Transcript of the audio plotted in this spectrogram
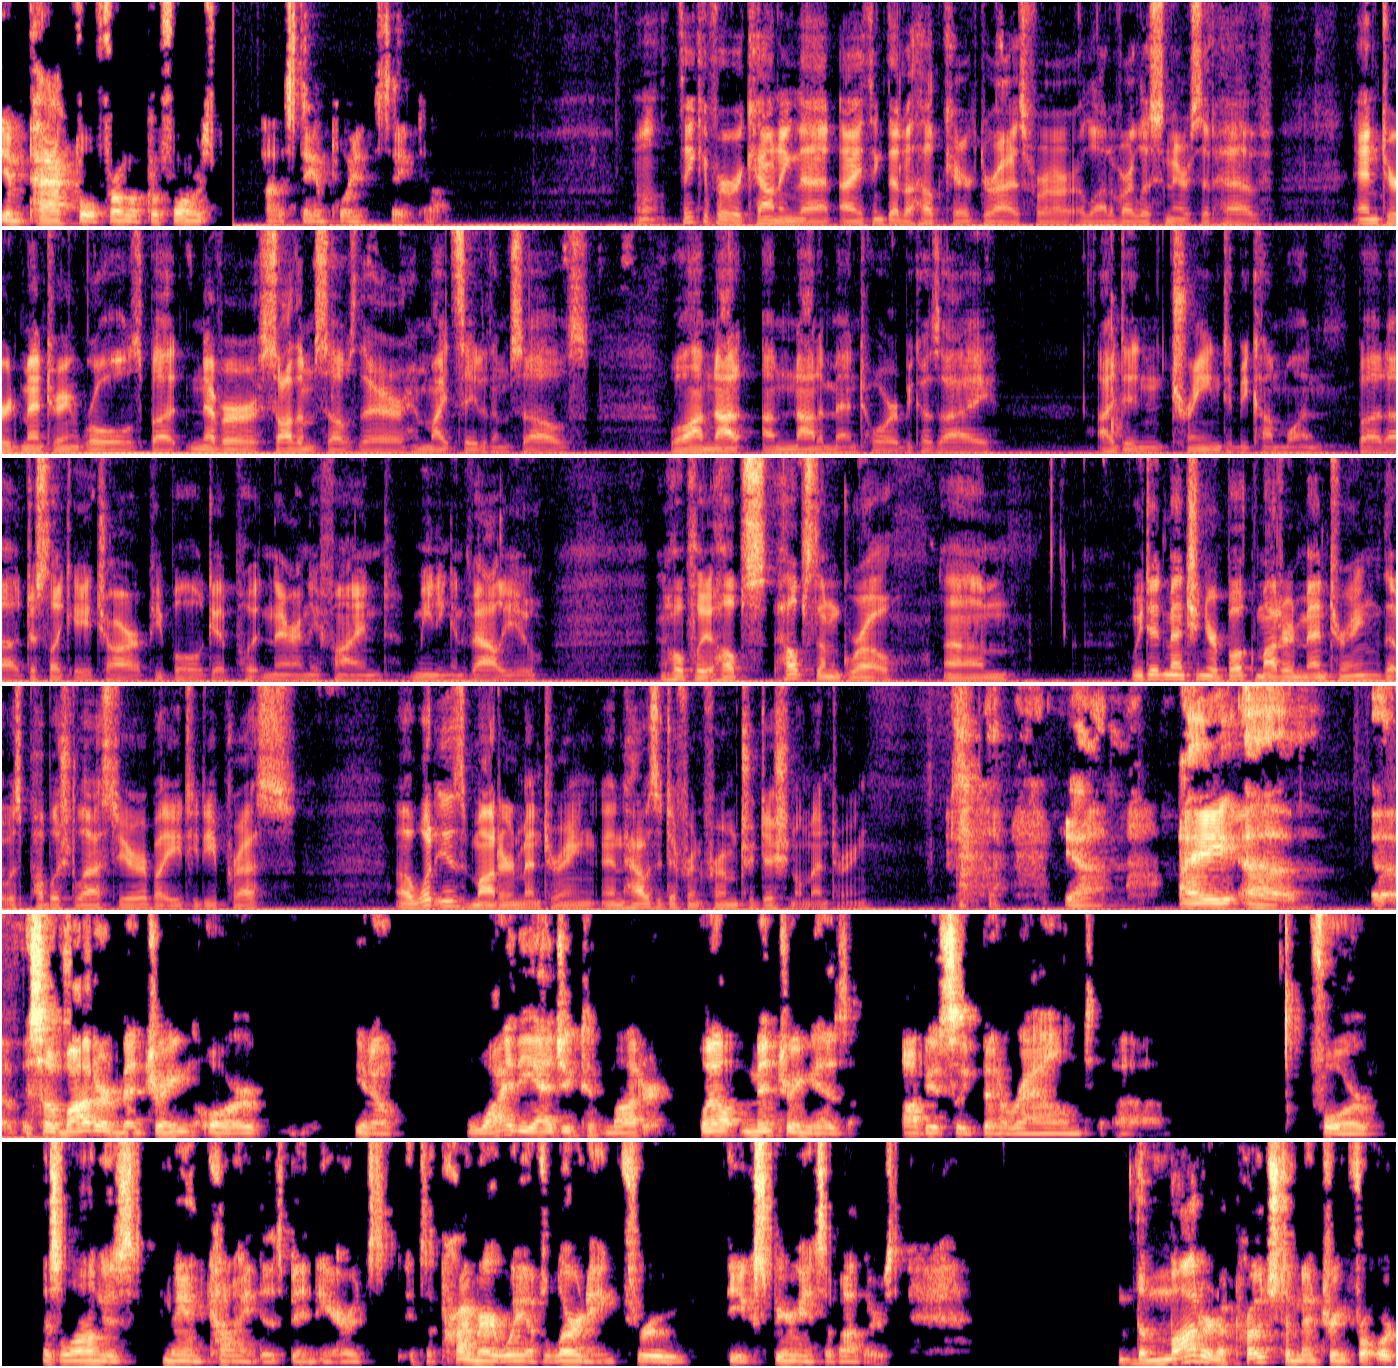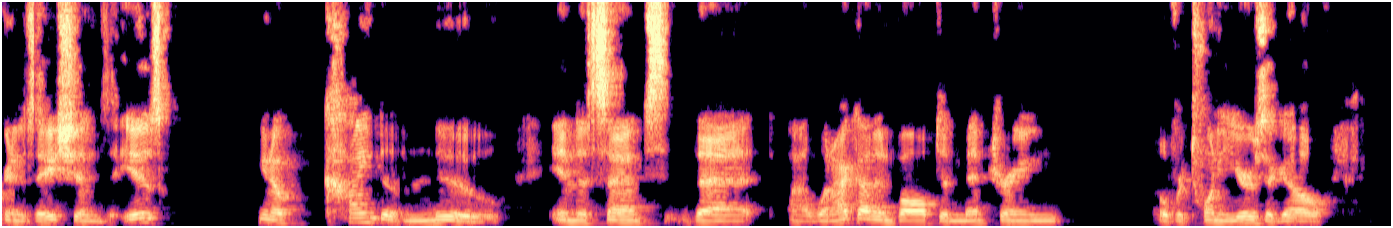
impactful from a performance uh, standpoint at the same time. Well, thank you for recounting that. I think that'll help characterize for a lot of our listeners that have entered mentoring roles but never saw themselves there and might say to themselves, "Well, I'm not I'm not a mentor because I I didn't train to become one." But uh, just like HR, people get put in there and they find meaning and value, and hopefully it helps helps them grow. Um, we did mention your book, Modern Mentoring, that was published last year by ATD Press. Uh, what is modern mentoring, and how is it different from traditional mentoring? yeah, I uh, uh, so modern mentoring, or you know, why the adjective modern? Well, mentoring has obviously been around uh, for as long as mankind has been here. It's it's a primary way of learning through the experience of others. The modern approach to mentoring for organizations is, you know, kind of new in the sense that uh, when I got involved in mentoring over 20 years ago,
